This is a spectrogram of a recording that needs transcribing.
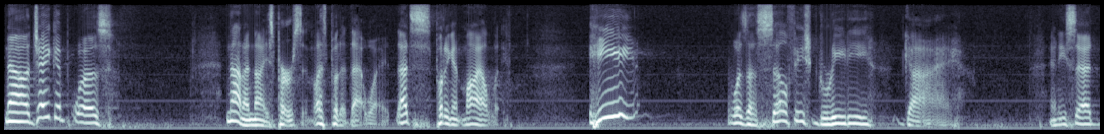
Now, Jacob was not a nice person. Let's put it that way. That's putting it mildly. He was a selfish, greedy guy. And he said,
